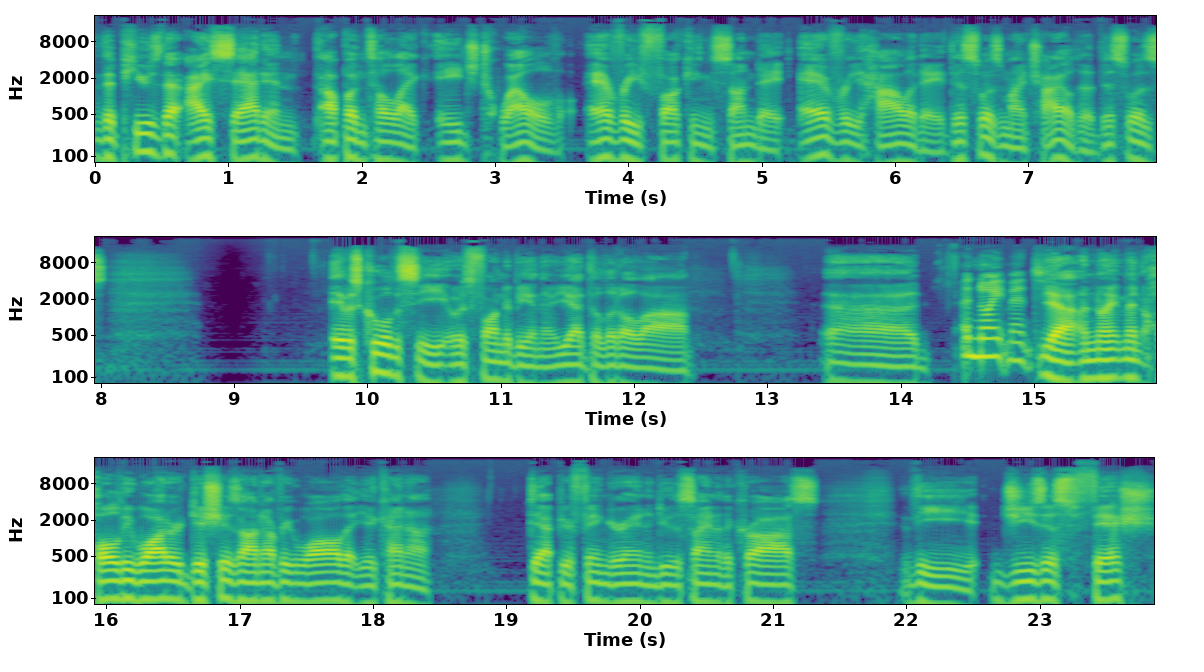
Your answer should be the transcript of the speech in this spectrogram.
the pews that I sat in up until like age twelve. Every fucking Sunday, every holiday. This was my childhood. This was it was cool to see. It was fun to be in there. You had the little, uh, uh, Anointment. yeah, anointment, holy water dishes on every wall that you kind of dip your finger in and do the sign of the cross. The Jesus fish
